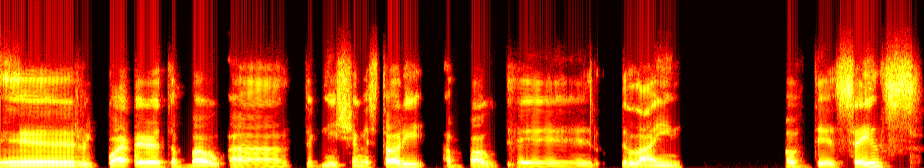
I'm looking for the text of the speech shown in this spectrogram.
uh, required about uh, technician study about the, the line of the sales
